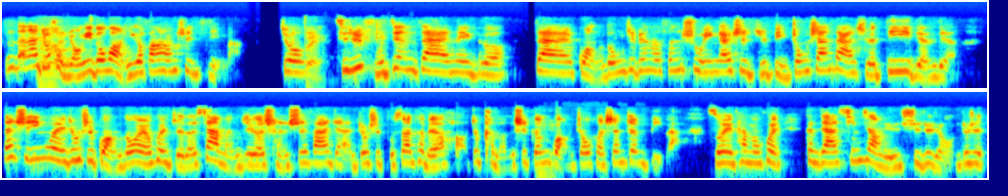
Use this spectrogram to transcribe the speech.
那那就很容易都往一个方向去挤嘛。就对，其实福建在那个在广东这边的分数应该是只比中山大学低一点点，但是因为就是广东人会觉得厦门这个城市发展就是不算特别的好，就可能是跟广州和深圳比吧。所以他们会更加倾向于去这种就是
